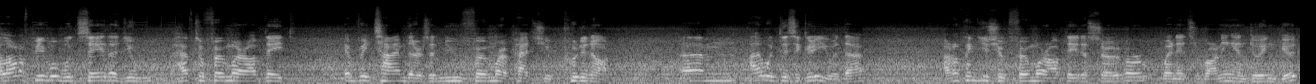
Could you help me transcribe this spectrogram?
a lot of people would say that you have to firmware update every time there's a new firmware patch you put it on. Um, I would disagree with that. I don't think you should firmware update a server when it's running and doing good.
